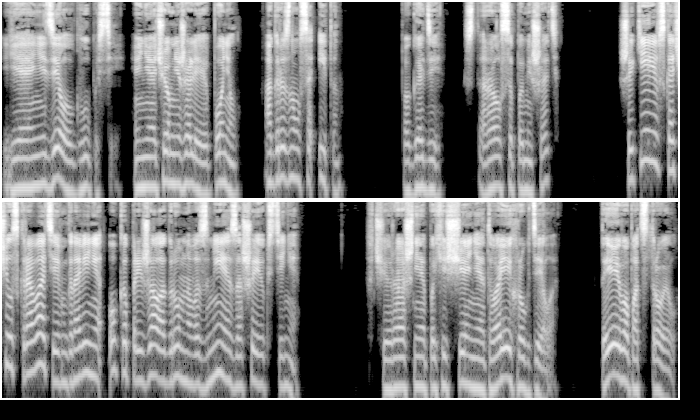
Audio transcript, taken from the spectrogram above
Я и не делал глупостей, и ни о чем не жалею, понял? Огрызнулся Итан. Погоди, старался помешать? Шикери вскочил с кровати и в мгновение ока прижал огромного змея за шею к стене. «Вчерашнее похищение твоих рук дело. Ты его подстроил».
